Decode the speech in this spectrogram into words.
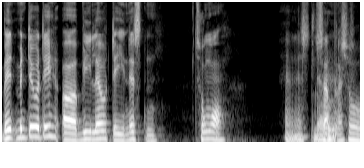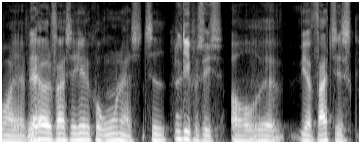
men, men det var det, og vi lavede det i næsten to år. Ja, næsten lavet to år, ja. Vi Ja. ja. lavede det faktisk i hele coronas tid. Lige præcis. Og øh, vi har faktisk,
